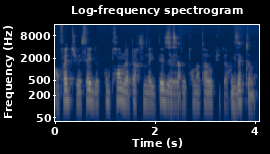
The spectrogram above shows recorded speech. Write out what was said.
en fait, tu essayes de comprendre la personnalité de ton interlocuteur. Exactement.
